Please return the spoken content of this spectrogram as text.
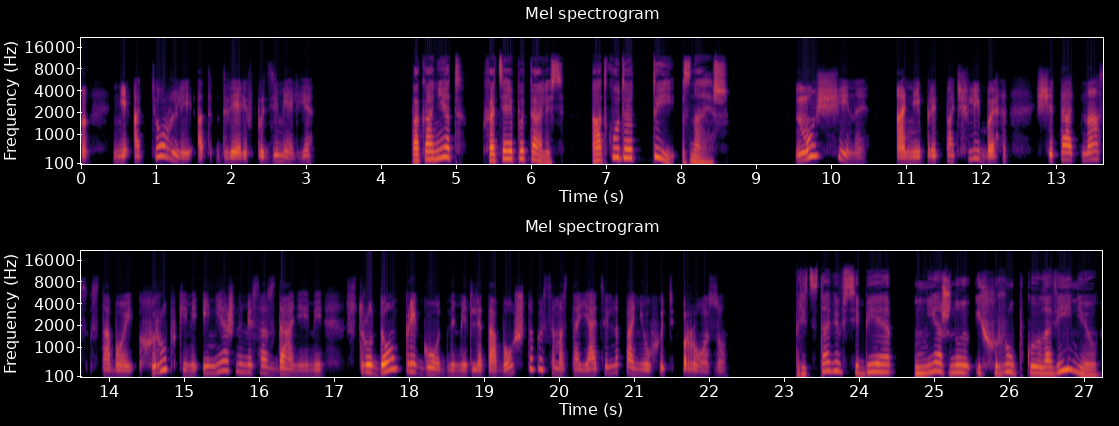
не оттерли от двери в подземелье?» «Пока нет, хотя и пытались. А откуда ты знаешь?» «Мужчины. Они предпочли бы считать нас с тобой хрупкими и нежными созданиями, с трудом пригодными для того, чтобы самостоятельно понюхать розу. Представив себе нежную и хрупкую лавинию,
